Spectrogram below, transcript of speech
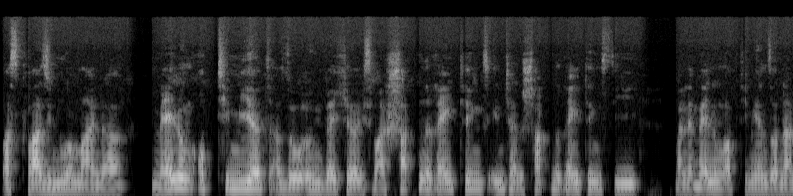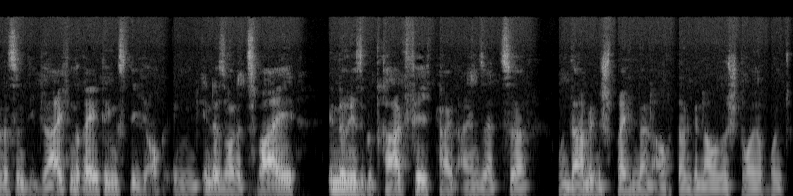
was quasi nur meine Meldung optimiert, also irgendwelche, ich sag mal, Schattenratings, interne Schattenratings, die meine Meldung optimieren, sondern das sind die gleichen Ratings, die ich auch in, in der Säule 2 in der Risikotragfähigkeit einsetze und damit entsprechend dann auch dann genauso steuere. Und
